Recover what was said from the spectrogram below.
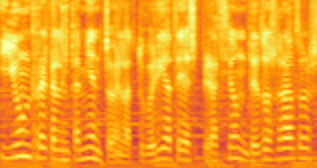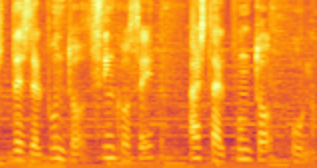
y un recalentamiento en la tubería de aspiración de 2 grados desde el punto 5C hasta el punto 1.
